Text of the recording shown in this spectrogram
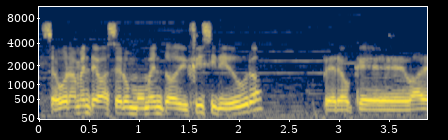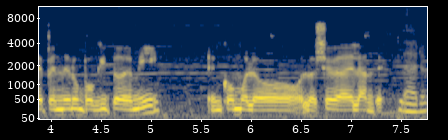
seguramente va a ser un momento difícil y duro, pero que va a depender un poquito de mí en cómo lo, lo lleve adelante. Claro.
